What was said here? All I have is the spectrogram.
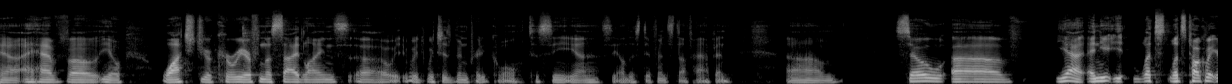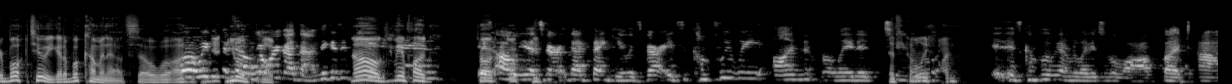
uh, i have uh you know watched your career from the sidelines, uh, which, which, has been pretty cool to see uh, see all this different stuff happen. Um, so uh, yeah, and you, you, let's let's talk about your book too. You got a book coming out, so uh, well, we can, no, don't worry about that because it's, no, give me a plug. Talk, oh, yeah, it's very that. Thank you. It's very. It's completely unrelated to. It's totally fine. It's completely unrelated to the law, but uh,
